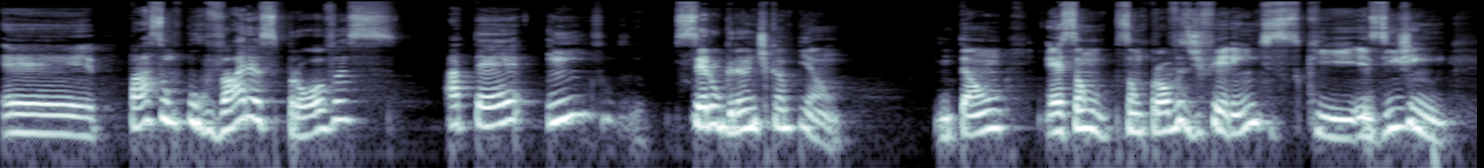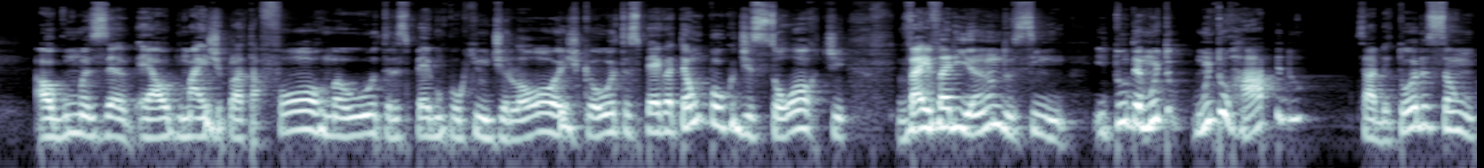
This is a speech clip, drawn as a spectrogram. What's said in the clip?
É, passam por várias provas até um ser o grande campeão. Então, é, são, são provas diferentes que exigem. Algumas é, é algo mais de plataforma, outras pegam um pouquinho de lógica, outras pegam até um pouco de sorte. Vai variando, sim. E tudo é muito, muito rápido, sabe? Todas são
